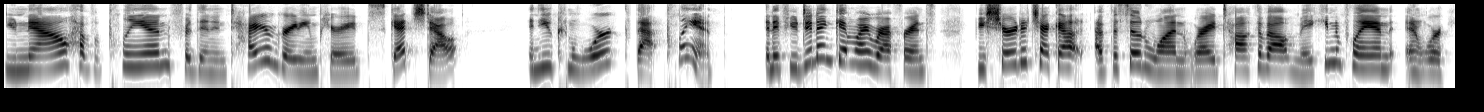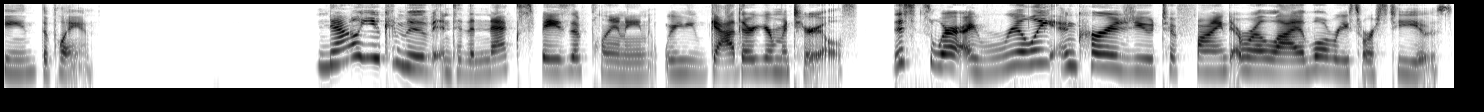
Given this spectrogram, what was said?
You now have a plan for the entire grading period sketched out, and you can work that plan. And if you didn't get my reference, be sure to check out episode one where I talk about making a plan and working the plan. Now you can move into the next phase of planning where you gather your materials. This is where I really encourage you to find a reliable resource to use.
